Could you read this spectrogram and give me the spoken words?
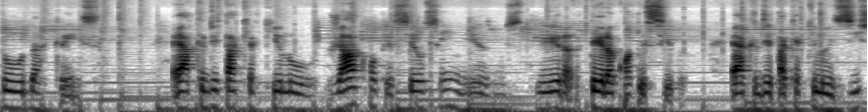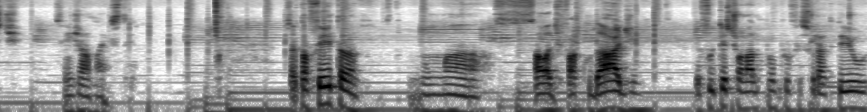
toda a crença. É acreditar que aquilo já aconteceu sem mesmo ter, ter acontecido. É acreditar que aquilo existe sem jamais ter. Certa feita, numa sala de faculdade, eu fui questionado por um professor ateu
